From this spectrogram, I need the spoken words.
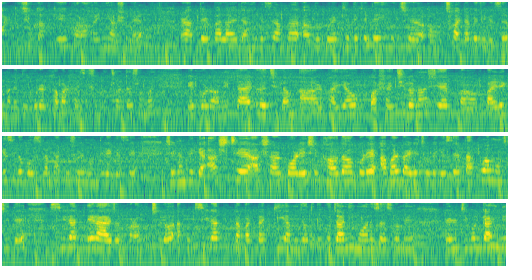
আর কিছু কাকে করা হয়নি আসলে। রাতের বেলায় দেখা গেছে আমরা দুপুরে খেতে খেতেই হচ্ছে ছয়টা বেজে গেছে। মানে দুপুরের খাবার খাইছি সন্ধ্যে ছয়টার সময়। এরপর অনেক টায়ার্ড হয়েছিলাম। আর ভাইয়াও বাসায় ছিল না। সে বাইরে গেছিল, বলছিলাম ঢাকেশ্বরী মন্দিরে গেছে। সেখান থেকে আসছে। আসার পরে সে খাওয়া দাওয়া করে আবার বাইরে চলে গেছে। তাকুয়া মসজিদে সিরাত এর আয়োজন করা হচ্ছিল। এখন সিরাত ব্যাপারটা কি, আমি যতটুকু জানি মহানুস এর জীবন কাহিনী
